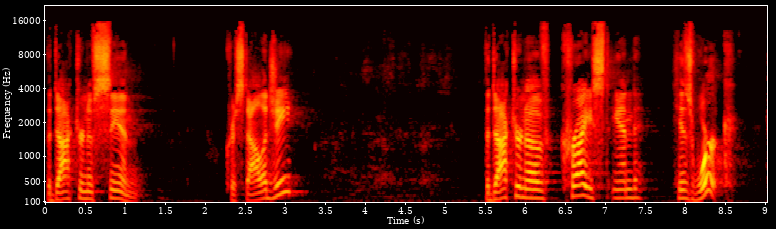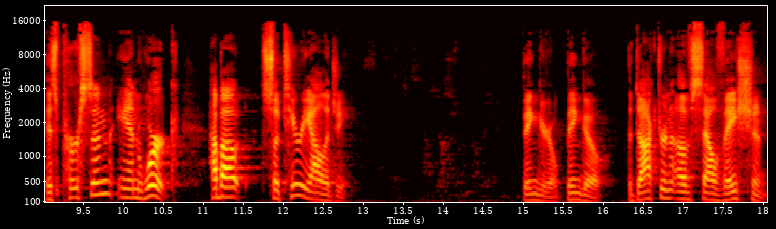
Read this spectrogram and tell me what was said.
the doctrine of sin. Christology, the doctrine of Christ and his work, his person and work. How about soteriology? Bingo, bingo. The doctrine of salvation.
